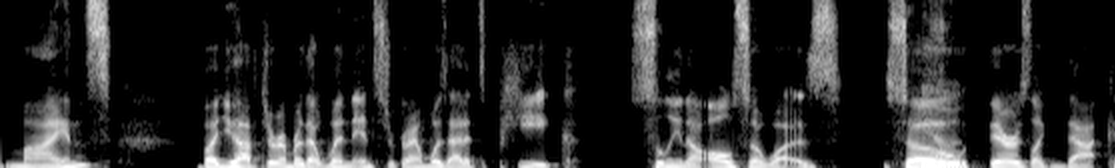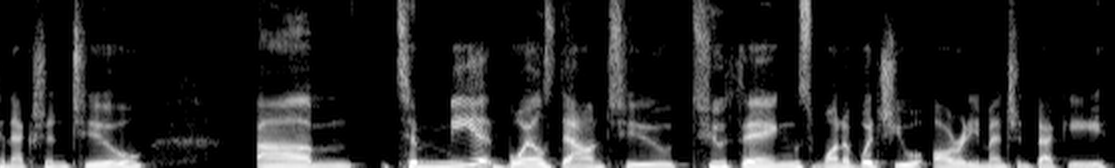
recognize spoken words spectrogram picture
minds. But you have to remember that when Instagram was at its peak, Selena also was. So Yeah. there's like that connection too. Um, to me, it boils down to two things, one of which you already mentioned, Becky.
